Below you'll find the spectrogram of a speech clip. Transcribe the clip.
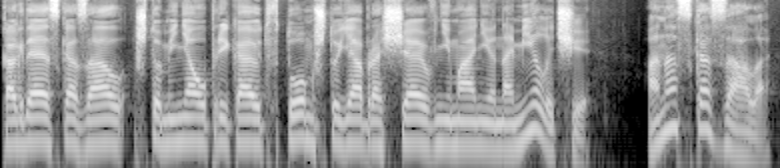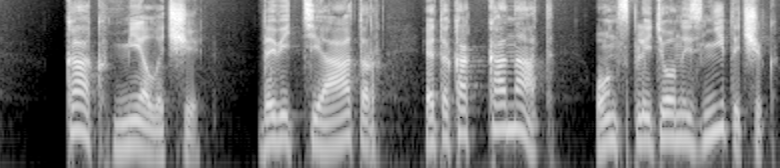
Когда я сказал, что меня упрекают в том, что я обращаю внимание на мелочи, она сказала, «Как мелочи? Да ведь театр – это как канат, он сплетен из ниточек.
